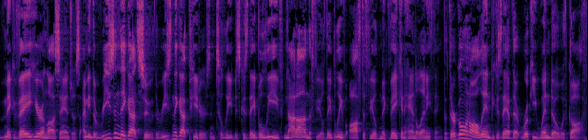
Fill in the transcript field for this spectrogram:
McVay here in Los Angeles. I mean, the reason they got Suh, the reason they got Peters and Talib is because they believe not on the field, they believe off the field. McVay can handle anything, but they're going all in because they have that rookie window with Goff.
